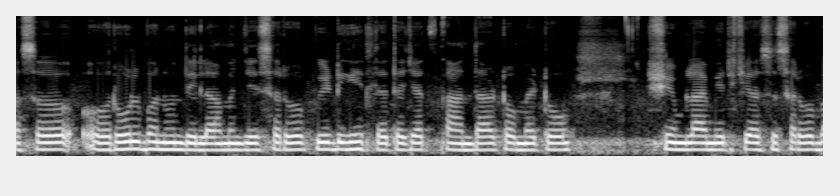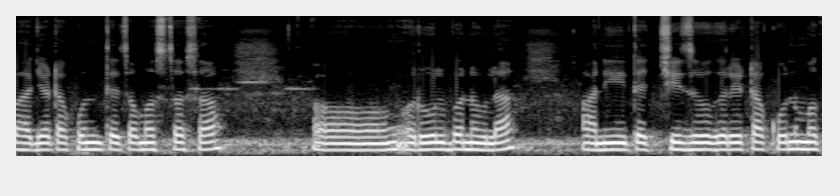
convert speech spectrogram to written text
असं रोल बनवून दिला. म्हणजे सर्व पीठ घेतलं त्याच्यात कांदा टोमॅटो शिमला मिरची असं सर्व भाज्या टाकून त्याचा मस्त असा रोल बनवला. आणि त्यात चीज वगैरे टाकून मग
